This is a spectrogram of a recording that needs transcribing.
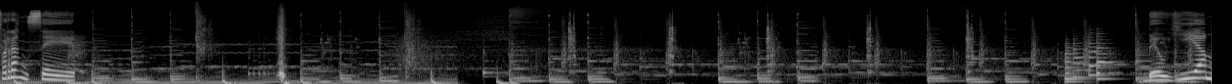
ฝรั่งเศส เบลเยียม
